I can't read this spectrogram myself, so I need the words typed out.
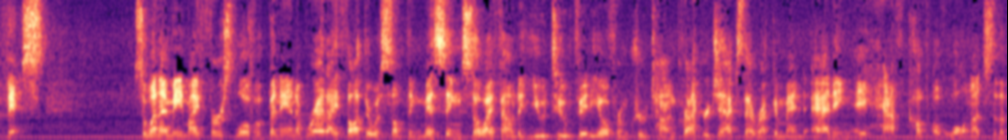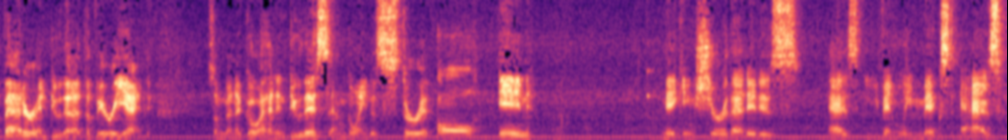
this. So when I made my first loaf of banana bread, I thought there was something missing, so I found a YouTube video from Crouton Cracker Jacks that recommend adding a half cup of walnuts to the batter and do that at the very end. So I'm going to go ahead and do this, and I'm going to stir it all in making sure that it is as evenly mixed as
